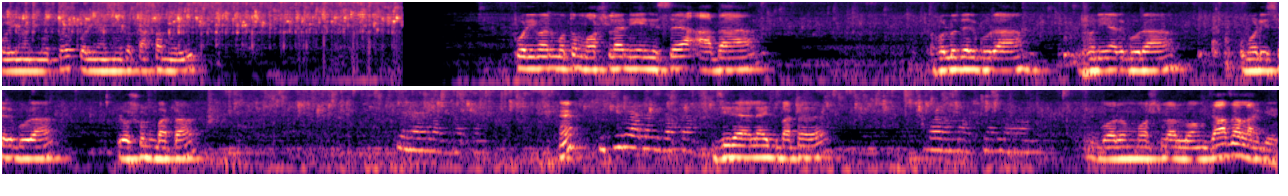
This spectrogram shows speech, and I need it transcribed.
পরিমাণ মতো পরিমাণ মতো কাঁচামরিচ। পরিমাণ মতো মশলা নিয়ে নিছে, আদা, হলুদের গুঁড়া, ধনিয়ার গুঁড়া, মরিচের গুঁড়া, রসুন বাটা। হ্যাঁ? জিরা এলাইচ বাটা। গরম মশলা লং যা যা লাগে।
